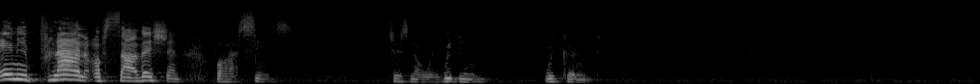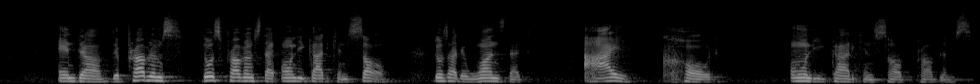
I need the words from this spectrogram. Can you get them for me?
any plan of salvation for our sins. There's no way. We didn't. We couldn't. And uh, the problems, those problems that only God can solve, those are the ones that I called only God can solve problems.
